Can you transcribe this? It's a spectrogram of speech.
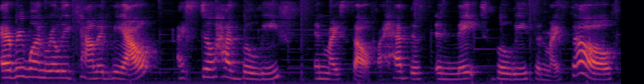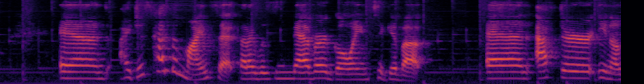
everyone really counted me out, I still had belief in myself. I had this innate belief in myself. And I just had the mindset that I was never going to give up. And after, you know,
